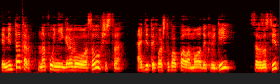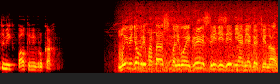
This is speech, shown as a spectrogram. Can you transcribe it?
Комментатор на фоне игрового сообщества, одетых во что попало молодых людей, с разноцветными палками в руках. Мы ведем репортаж с полевой игры «Средиземье Омега-финал».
